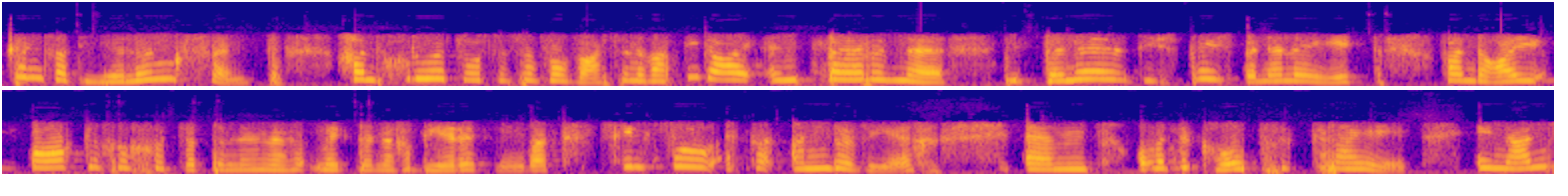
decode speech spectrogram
kind wat heling vind, gaan groot word as 'n volwassene wat nie daai interne die binne die stres binne hulle het van daai aardige goed wat hulle met hulle gebeur het nie. Wat miskien voel ek kan aanbeweeg ehm um, omdat ek hulp gekry het. En dan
